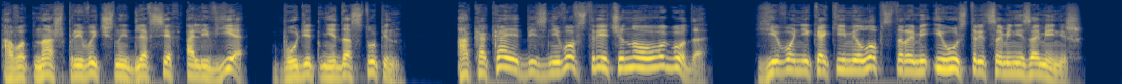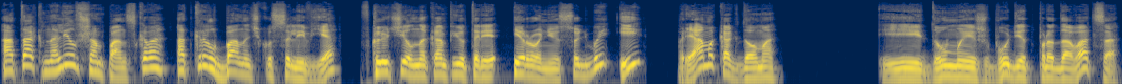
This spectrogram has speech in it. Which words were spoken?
а вот наш привычный для всех оливье будет недоступен. А какая без него встреча Нового года? Его никакими лобстерами и устрицами не заменишь. А так налил шампанского, открыл баночку с оливье, включил на компьютере «Иронию судьбы» и прямо как дома. «И, думаешь, будет продаваться?»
